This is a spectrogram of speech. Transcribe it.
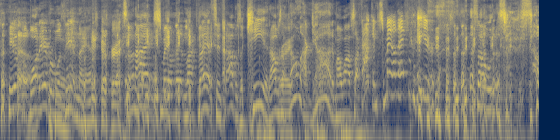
It was whatever was in that. Right. Son, I hadn't smelled nothing like that since I was a kid. I was Right. like, oh my God. And my wife's like, I can smell that from here. so, so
